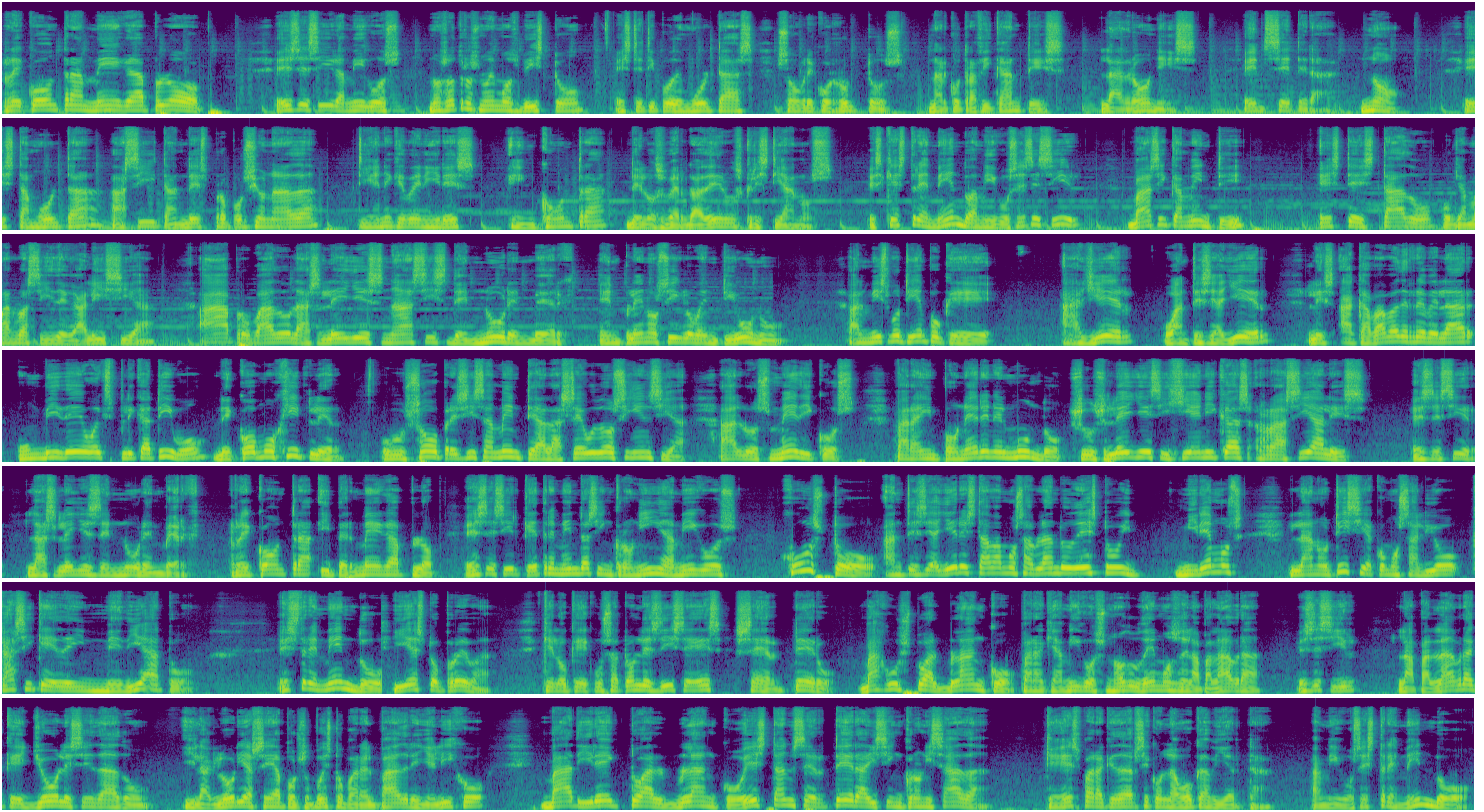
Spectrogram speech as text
Recontra mega plop. Es decir, amigos, nosotros no hemos visto este tipo de multas sobre corruptos, narcotraficantes, ladrones, etc. No, esta multa así tan desproporcionada tiene que venir es en contra de los verdaderos cristianos. Es que es tremendo amigos, es decir, básicamente este estado, por llamarlo así, de Galicia, ha aprobado las leyes nazis de Nuremberg en pleno siglo XXI, al mismo tiempo que ayer o antes de ayer les acababa de revelar un video explicativo de cómo Hitler usó precisamente a la pseudociencia, a los médicos, para imponer en el mundo sus leyes higiénicas raciales, es decir, las leyes de Nuremberg. Recontra hipermega plop. Es decir, qué tremenda sincronía, amigos. Justo antes de ayer estábamos hablando de esto y miremos la noticia como salió casi que de inmediato. Es tremendo y esto prueba que lo que Cusatón les dice es certero, va justo al blanco para que amigos no dudemos de la palabra, es decir, la palabra que yo les he dado y la gloria sea por supuesto para el Padre y el Hijo, va directo al blanco, es tan certera y sincronizada que es para quedarse con la boca abierta. Amigos, es tremendo.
